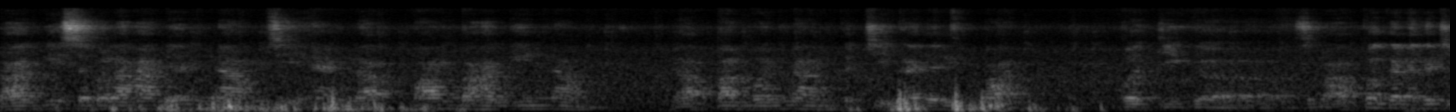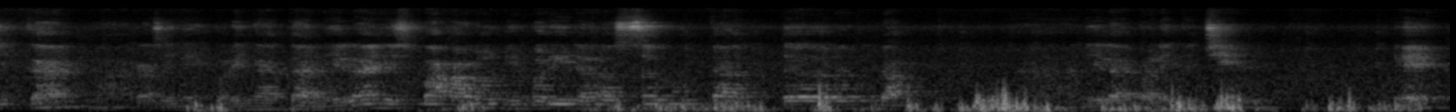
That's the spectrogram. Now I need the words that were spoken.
bagi sebelahan dia 6 cm 8 bahagi 6 8 per 6 kecilkan jadi 4 per 3 sebab apa kena kecilkan? Ha, kat sini. Peringatan. Nilai nisbah harus diberi dalam sebutan terendah. Ha, nilai paling kecil. Okey.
